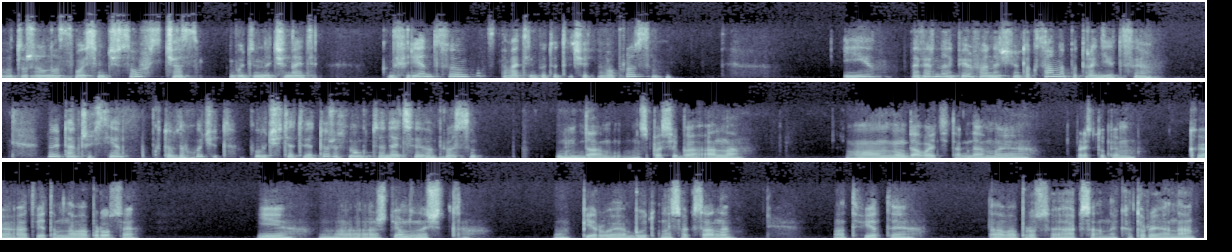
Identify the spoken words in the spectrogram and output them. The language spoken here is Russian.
Вот уже у нас 8 часов. Сейчас будем начинать конференцию. Основатель будет отвечать на вопросы. И, наверное, первая начнет Оксана по традиции. Ну и также все, кто захочет получить ответ, тоже смогут задать свои вопросы. Да, спасибо, Анна. Ну, давайте тогда мы приступим к ответам на вопросы. И э, ждем, значит, первая будет у нас Оксана. Ответы на вопросы Оксаны, которые она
